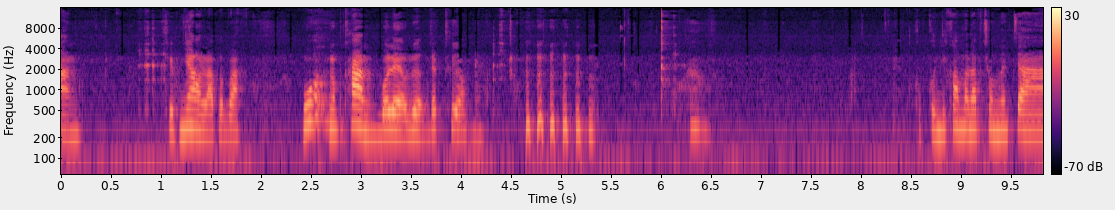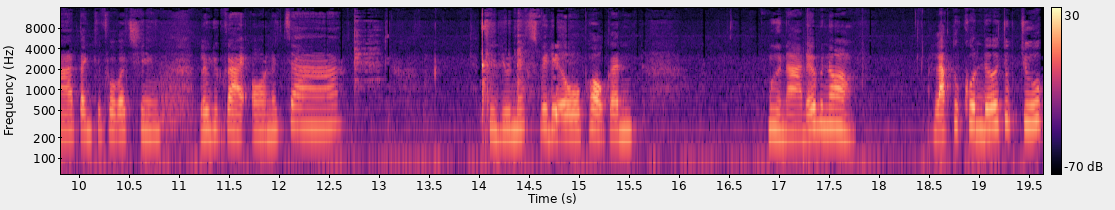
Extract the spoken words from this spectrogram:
าญ คลิปเงาแล้วปะปะว้าลำคาญบ่แล้วเรื่องจักเทือกนขอบคุณที่เข้ามารับชมนะจ๊ะ thank you for watching แล้วอยู่กายออนนะจ๊ะ see you next video พอกัน มือหนาเด้อพี่น้อง รักทุกคนเด้อจุ๊บจุ๊บ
